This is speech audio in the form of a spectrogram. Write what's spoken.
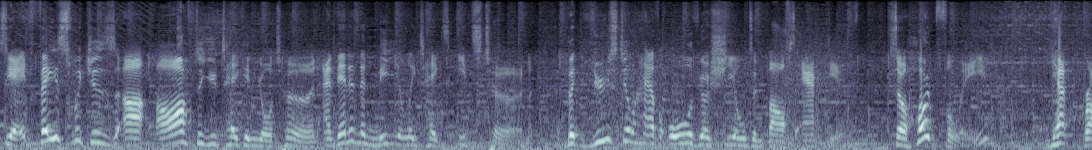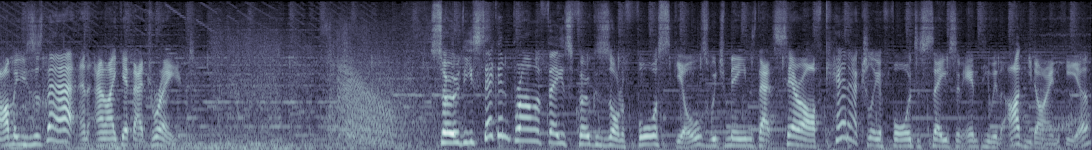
So yeah, it phase switches uh, after you've taken your turn, and then it immediately takes its turn. But you still have all of your shields and buffs active. So hopefully, yep, Brahma uses that, and, and I get that drained. So the second Brahma phase focuses on four skills, which means that Seraph can actually afford to save some MP with Agidyne here.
